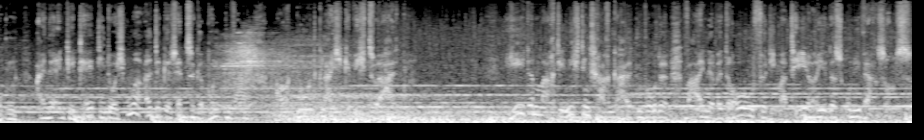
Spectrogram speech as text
Angezogen, eine Entität, die durch uralte Gesetze gebunden war, Ordnung und Gleichgewicht zu erhalten. Jede Macht, die nicht in Schach gehalten wurde, war eine Bedrohung für die Materie des Universums.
